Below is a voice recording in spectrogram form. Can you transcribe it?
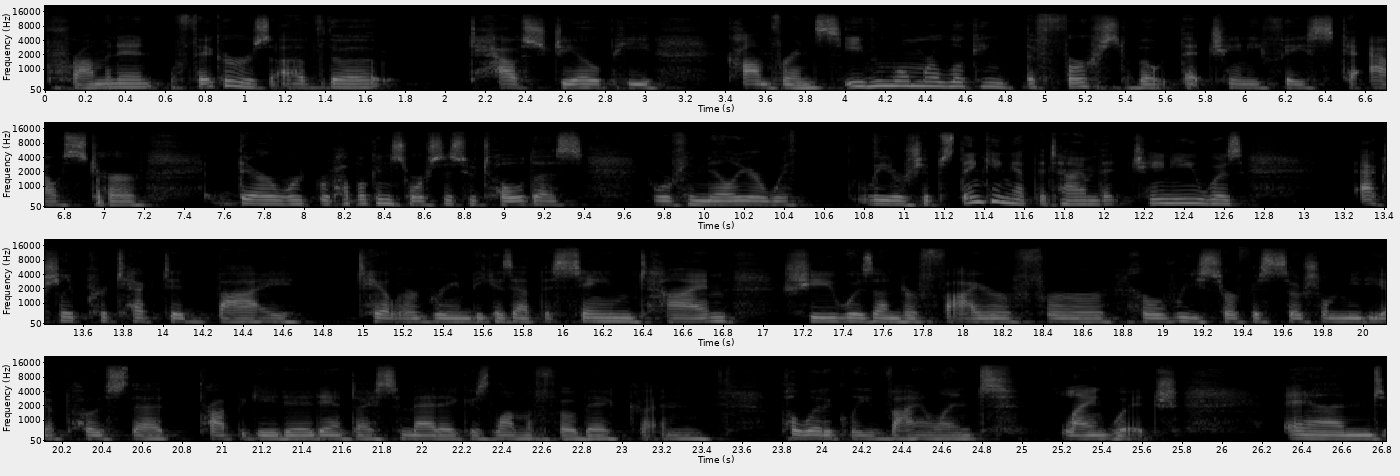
prominent figures of the House GOP conference. Even when we're looking the first vote that Cheney faced to oust her, there were Republican sources who told us who were familiar with leadership's thinking at the time that Cheney was actually protected by Taylor Greene because at the same time, she was under fire for her resurfaced social media posts that propagated anti Semitic, Islamophobic, and politically violent language. And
